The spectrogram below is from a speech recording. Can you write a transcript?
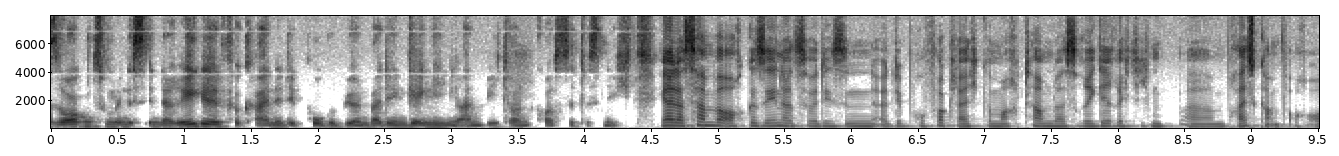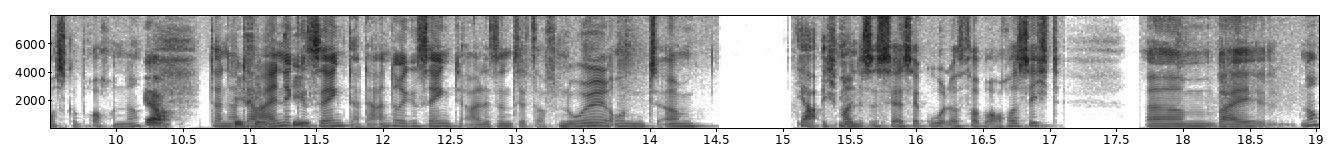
sorgen zumindest in der Regel für keine Depotgebühren. Bei den gängigen Anbietern kostet es nichts. Ja, das haben wir auch gesehen, als wir diesen äh, Depotvergleich gemacht haben. Da ist regelrecht ein ähm, Preiskampf auch ausgebrochen. Ne? Ja, Dann hat definitiv. der eine gesenkt, hat der andere gesenkt, alle sind jetzt auf Null. Und ähm, ja, ich meine, es ist sehr, sehr gut aus Verbrauchersicht, ähm, weil ne,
